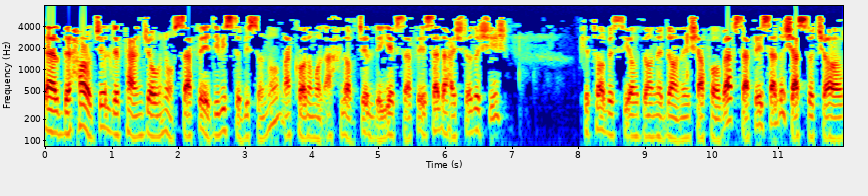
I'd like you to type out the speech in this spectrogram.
در بهار جلد 59 صفحه 229 مکارم الاخلاق جلد یک صفحه 186 کتاب سیاه دانه دانه شفابخ صفحه 164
